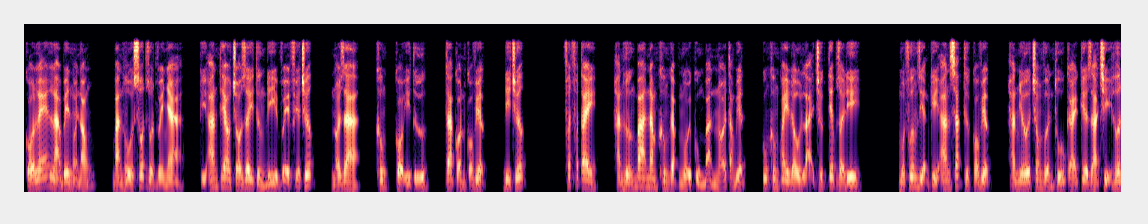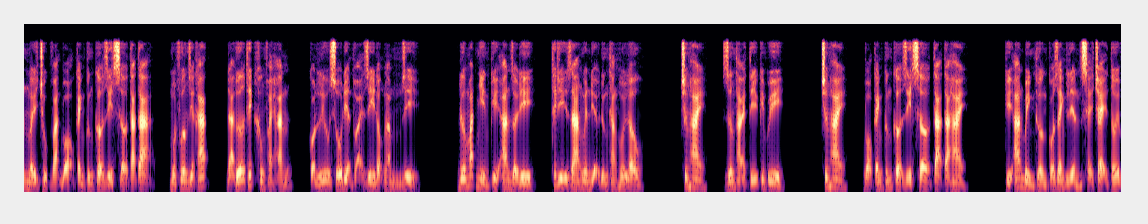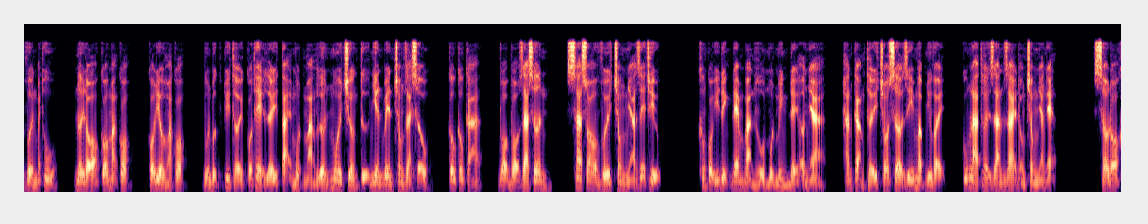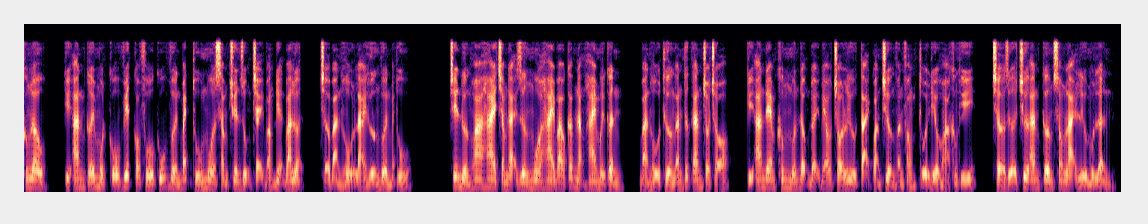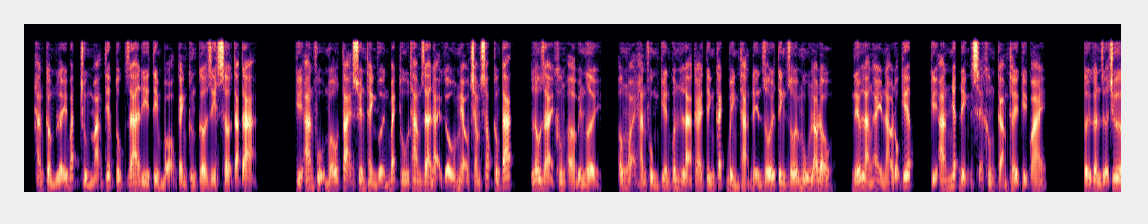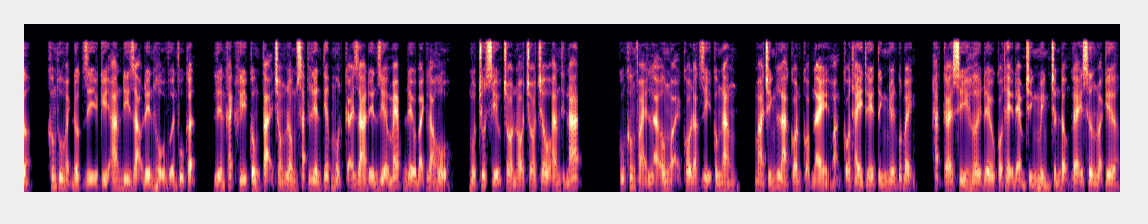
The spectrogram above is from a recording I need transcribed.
Có lẽ là bên ngoài nóng bàn hổ sốt ruột về nhà kỳ an theo chó dây thường đi về phía trước nói ra không có ý tứ ta còn có việc, đi trước. Phất phất tay, hắn hướng ba năm không gặp ngồi cùng bàn nói tạm biệt, cũng không quay đầu lại trực tiếp rời đi. Một phương diện kỳ an xác thực có việc, hắn nhớ trong vườn thú cái kia giá trị hơn mấy chục vạn bỏ cánh cứng cờ dịt sợ tạ tạ, một phương diện khác, đã ưa thích không phải hắn, còn lưu số điện thoại di động làm gì. Đưa mắt nhìn kỳ an rời đi, thích chỉ ra nguyên địa đứng thẳng hồi lâu. Chương hai, dương thải tý kim quy. Chương hai, bọ cánh cứng cờ dịt sợ tạ tạ hai. Kỳ an bình thường có rảnh liền sẽ chạy tới vườn bách thú, nơi đó có mạng cọ, có điều hòa cọ, buồn bực tùy thời có thể lấy tại một mảng lớn môi trường tự nhiên bên trong giải sầu câu câu cá bò bò già sơn, xa so với trong nhà dễ chịu. Không có ý định đem bàn hổ một mình để ở nhà, hắn cảm thấy chó sở dĩ mập như vậy, cũng là thời gian dài đóng trong nhà nghẹn. Sau đó không lâu, kỳ an cưới một cô viết có phố cũ vườn bách thú mua sắm chuyên dụng chạy bằng điện ba lượn, chở bàn hổ lái hướng vườn bách thú. Trên đường hoa hai trăm đại dương mua hai bao cấp nặng hai mươi cân bàn hổ thường ăn thức ăn cho chó, kỳ an đem không muốn động đậy béo chó lưu tại quán trưởng văn phòng thổi điều hòa không khí, chờ giữa chưa ăn cơm xong lại lưu một lần, hắn cầm lấy bắt trùng mạng tiếp tục ra đi tìm bỏ cánh cứng cờ dịt sợ tạ tạ kỳ an phụ mẫu tại xuyên thành vườn bách thú tham gia đại gấu mèo chăm sóc công tác, lâu dài không ở bên người, ông ngoại hắn phùng kiến quân là cái tính cách bình thản đến dối tinh dối mù lao đầu, nếu là ngày nào độ kiếp, kỳ an nhất định sẽ không cảm thấy kỳ quái. Tới gần giữa trưa, không thu hoạch được gì kỳ an đi dạo đến hổ vườn phụ cận, liền khách khí công tại trong lồng sắt liên tiếp một cái già đến ria mép đều bạch lá hổ, một chút xíu cho nó cho trâu ăn thịt nát. Cũng không phải là ông ngoại có đặc dị công năng, mà chính là con cọp này hoạn có thay thế tính nhuyễn cốt bệnh, hắt cái xì hơi đều có thể đem chính mình chấn động gãy xương loại kia.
